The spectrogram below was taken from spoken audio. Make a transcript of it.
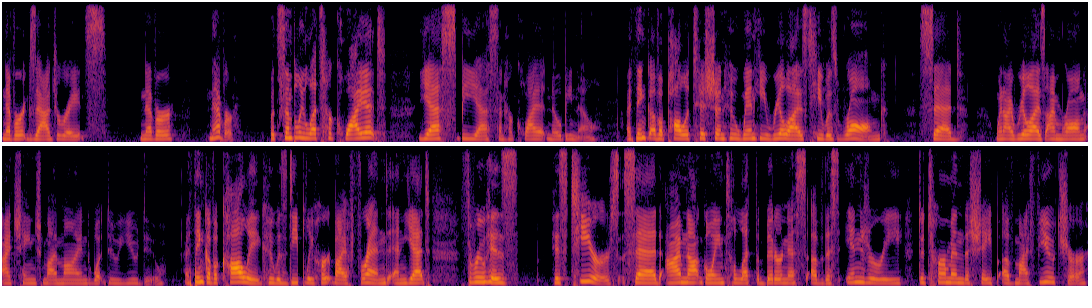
never exaggerates, never, never, but simply lets her quiet yes be yes and her quiet no be no. I think of a politician who, when he realized he was wrong, said, When I realize I'm wrong, I change my mind. What do you do? I think of a colleague who was deeply hurt by a friend and yet, through his his tears said, I'm not going to let the bitterness of this injury determine the shape of my future.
